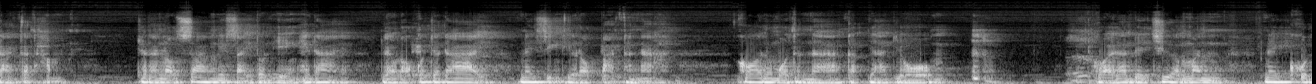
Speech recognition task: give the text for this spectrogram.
การกระทำฉะนั้นเราสร้างนิสัยตนเองให้ได้ แล้วเราก็จะได้ในสิ่งที่เราปรารถนา ขออนุโมทนากับญาติโยม ขอให้ท่านได้เชื่อมั่นในคุณ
